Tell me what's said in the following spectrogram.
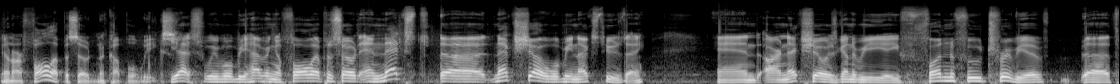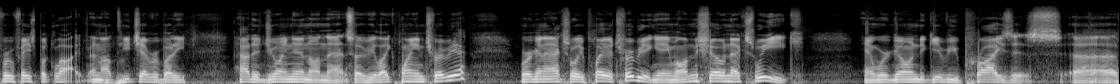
in our fall episode in a couple of weeks. Yes, we will be having a fall episode, and next uh, next show will be next Tuesday. And our next show is going to be a fun food trivia uh, through Facebook Live, and I'll teach everybody how to join in on that. So if you like playing trivia, we're going to actually play a trivia game on the show next week, and we're going to give you prizes uh,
